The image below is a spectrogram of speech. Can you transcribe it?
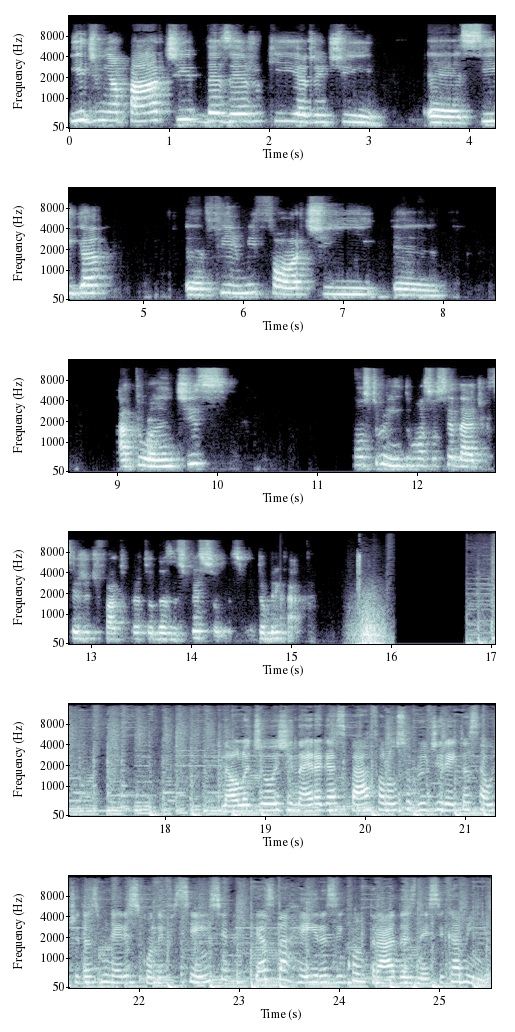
E de minha parte, desejo que a gente é, siga é, firme, forte, é, atuantes construindo uma sociedade que seja de fato para todas as pessoas. Muito obrigada. Na aula de hoje, Naira Gaspar falou sobre o direito à saúde das mulheres com deficiência e as barreiras encontradas nesse caminho.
